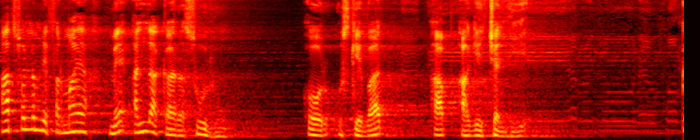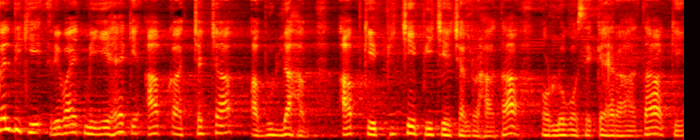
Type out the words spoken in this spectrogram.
اللہ علیہ وسلم نے فرمایا، میں اللہ کا رسول ہوں اور اس کے بعد آپ آگے چل دیے۔ کل بھی کی روایت میں یہ ہے کہ آپ کا چچا ابو لہب آپ کے پیچھے پیچھے چل رہا تھا اور لوگوں سے کہہ رہا تھا کہ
